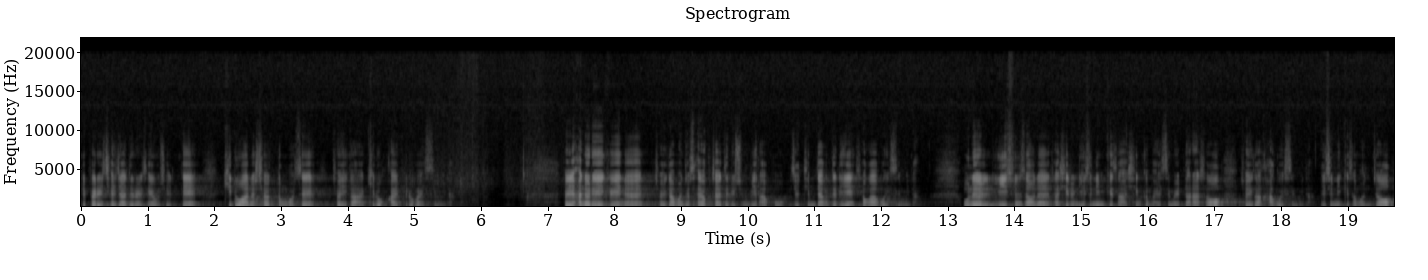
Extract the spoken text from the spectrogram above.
특별히 제자들을 세우실 때 기도하셨던 것을 저희가 기록할 필요가 있습니다. 저희 하늘의 교회는 저희가 먼저 사역자들이 준비를 하고 이제 팀장들이 서가고 있습니다. 오늘 이 순서는 사실은 예수님께서 하신 그 말씀을 따라서 저희가 가고 있습니다. 예수님께서 먼저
